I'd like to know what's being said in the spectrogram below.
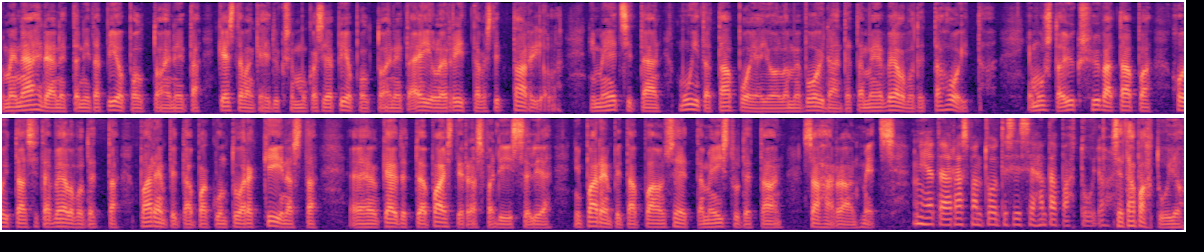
No me nähdään, että niitä biopolttoaineita, kestävän kehityksen mukaisia biopolttoaineita ei ole riittävästi tarjolla. Niin me etsitään muita tapoja, joilla me voidaan tätä meidän velvoitetta hoitaa. Ja musta yksi hyvä tapa hoitaa sitä velvoitetta, parempi tapa kuin tuoda Kiinasta ää, käytettyä paistirasvadiisseliä, niin parempi tapa on se, että me istutetaan Saharaan metsään. Niin ja tämä rasvan tuonti siis sehän tapahtuu jo. Se tapahtuu jo.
